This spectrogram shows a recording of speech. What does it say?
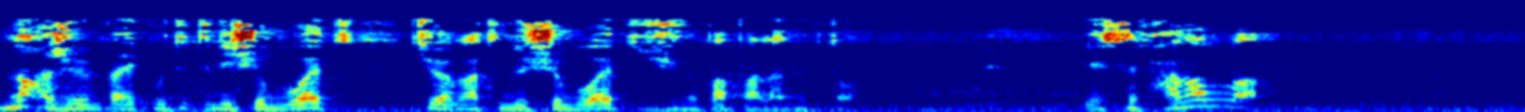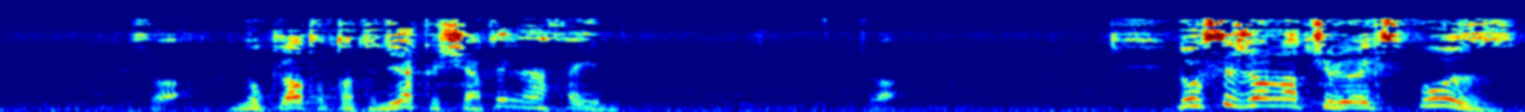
Non, je vais même pas écouter, t'es des tu vas mettre des cheboîtes, je vais pas parler avec toi. Et subhanallah. Tu vois. Donc là, on t'entend te dire que Shaitan est infaillible. Tu vois. Donc ces gens-là, tu leur exposes.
